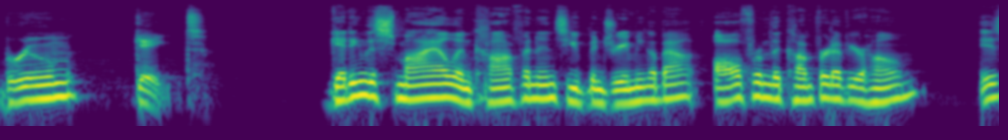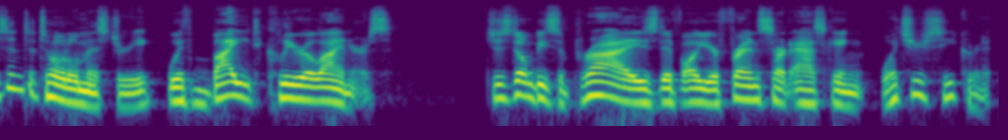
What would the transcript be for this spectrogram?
Broomgate. Getting the smile and confidence you've been dreaming about, all from the comfort of your home, isn't a total mystery with Byte Clear Aligners. Just don't be surprised if all your friends start asking, What's your secret?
